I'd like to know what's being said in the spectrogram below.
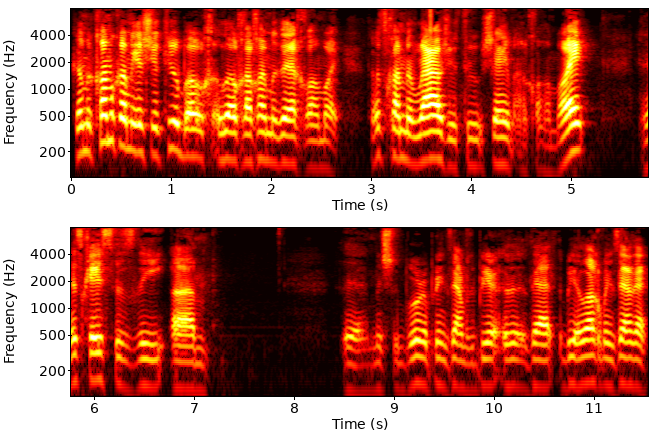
Come, come, allows you to on cholamoy. In this case, is the um, the Mishnah Berurah brings down the beer uh, that the Bialach brings down that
